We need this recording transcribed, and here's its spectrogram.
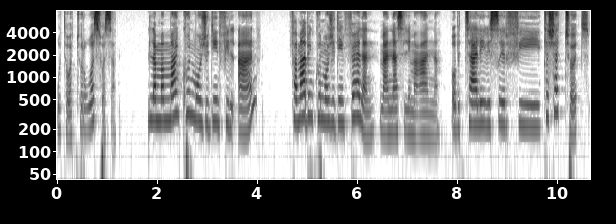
وتوتر ووسوسة. لما ما نكون موجودين في الآن فما بنكون موجودين فعلا مع الناس اللي معانا. وبالتالي بيصير في تشتت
